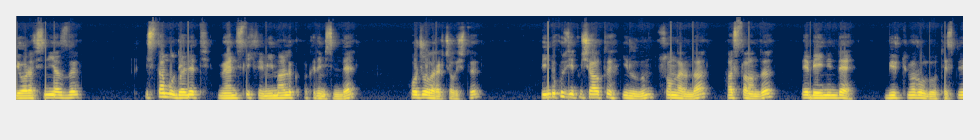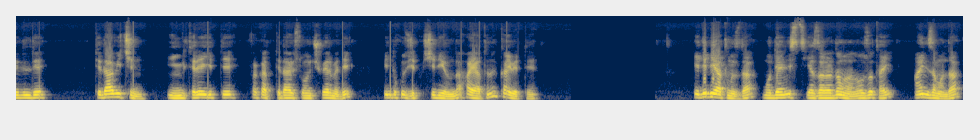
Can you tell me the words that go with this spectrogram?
biyografisini yazdı. İstanbul Devlet Mühendislik ve Mimarlık Akademisi'nde hoca olarak çalıştı. 1976 yılının sonlarında hastalandı ve beyninde bir tümör olduğu tespit edildi. Tedavi için İngiltere'ye gitti fakat tedavi sonuç vermedi. 1977 yılında hayatını kaybetti. Edebiyatımızda modernist yazarlardan olan Oğuz Atay aynı zamanda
